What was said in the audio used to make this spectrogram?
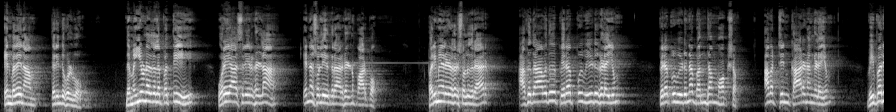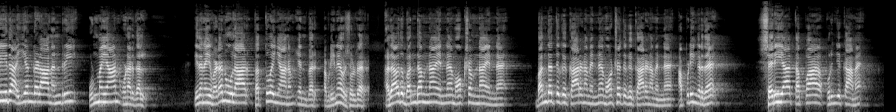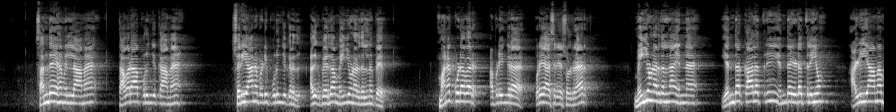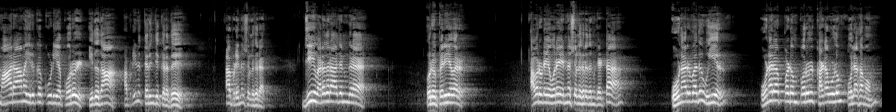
என்பதை நாம் தெரிந்து கொள்வோம். இந்த மெய்யுணர்தலை பற்றி உரையாசிரியர்கள்லாம் என்ன சொல்லியிருக்கிறார்கள்னு பார்ப்போம். பரிமேலழகர் சொல்லுகிறார் அகுதாவது பிறப்பு வீடுகளையும் பிறப்பு வீடுன பந்தம் மோட்சம். அவற்றின் காரணங்களையும் விபரீத ஐயங்களானன்றி உண்மையான் உணர்தல். இதனை வடநூலார் தத்துவ ஞானம் என்பர் அப்படின்னு அவர் சொல்றார். அதாவது பந்தம்னா என்ன மோக்ஷம்னா என்ன பந்தத்துக்கு காரணம் என்ன மோட்சத்துக்கு காரணம் என்ன அப்படிங்கிறத சரியா தப்பா புரிஞ்சுக்காம சந்தேகம் இல்லாமல் தவறாக புரிஞ்சுக்காம சரியானபடி புரிஞ்சுக்கிறது. அதுக்கு பேர் தான் மெய்யுணர்தல்னு பேர். மனக்குடவர் அப்படிங்கிற உரையாசிரியர் சொல்கிறார் மெய்யுணர்தல்னா என்ன? எந்த காலத்திலையும் எந்த இடத்துலையும் அழியாமல் மாறாமல் இருக்கக்கூடிய பொருள் இதுதான் அப்படின்னு தெரிஞ்சுக்கிறது அப்படின்னு சொல்லுகிறார். ஜி. வரதராஜன்கிற ஒரு பெரியவர் அவருடைய உரை என்ன சொல்லுகிறதுன்னு கேட்டால் உணர்வது உயிர் உணரப்படும் பொருள் கடவுளும் உலகமும்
